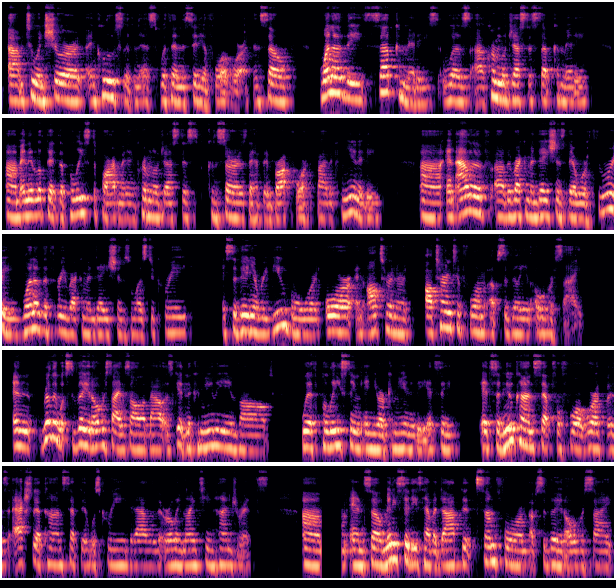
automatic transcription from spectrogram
um, to ensure inclusiveness within the city of Fort Worth. And so one of the subcommittees was a criminal justice subcommittee, um, and it looked at the police department and criminal justice concerns that have been brought forth by the community. Uh, and out of uh, the recommendations, there were three. One of the three recommendations was to create a civilian review board or an alternative alternative form of civilian oversight. And really what civilian oversight is all about is getting the community involved with policing in your community. It's a it's a new concept for Fort Worth, but it's actually a concept that was created out of the early 1900s. Um, and so many cities have adopted some form of civilian oversight.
